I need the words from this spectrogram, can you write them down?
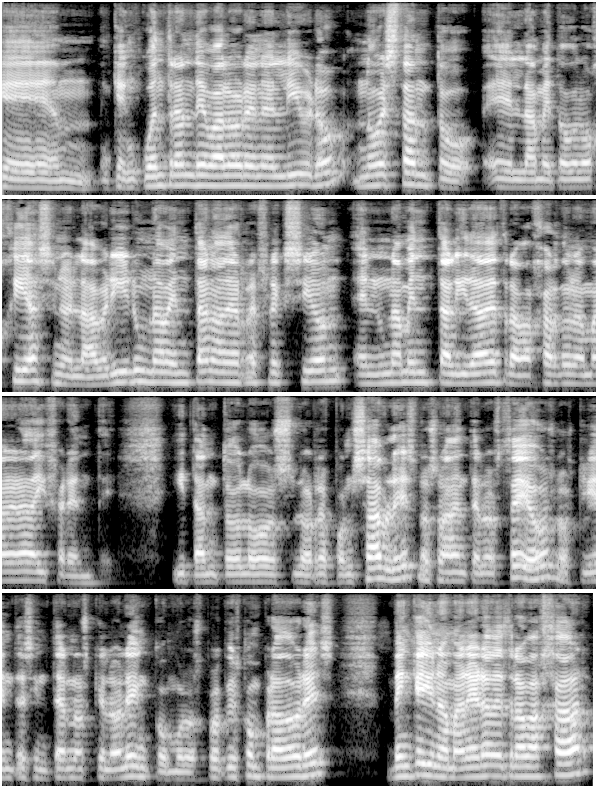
Mm, que, encuentran de valor en el libro no es tanto en la metodología, sino el abrir una ventana de reflexión en una mentalidad de trabajar de una manera diferente. Y tanto los, responsables, no solamente los CEOs, los clientes internos que lo leen, como los propios compradores, ven que hay una manera de trabajar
